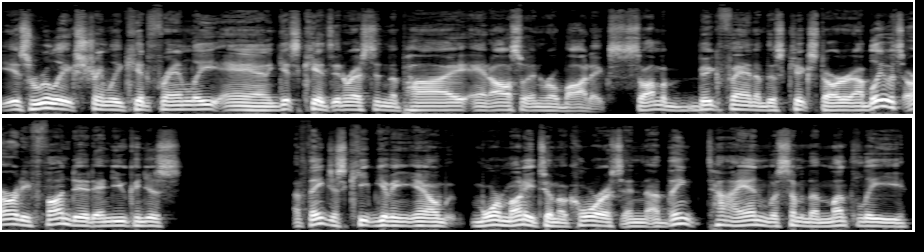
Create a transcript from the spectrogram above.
It's really extremely kid friendly and gets kids interested in the Pi and also in robotics. So I'm a big fan of this Kickstarter. I believe it's already funded and you can just, I think, just keep giving, you know, more money to them, of course. And I think tie in with some of the monthly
